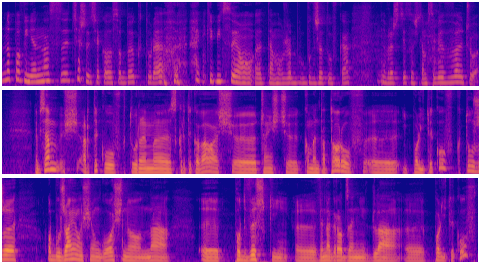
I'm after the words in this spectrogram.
no, powinien nas cieszyć jako osoby, które kibicują temu, żeby budżetówka wreszcie coś tam sobie wywalczyła. Napisałem artykuł, w którym e, skrytykowałaś e, część komentatorów e, i polityków, którzy oburzają się głośno na podwyżki wynagrodzeń dla polityków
